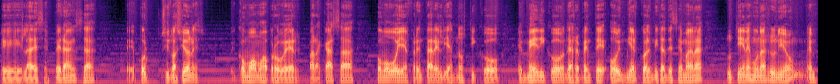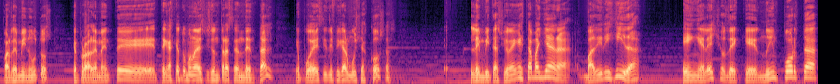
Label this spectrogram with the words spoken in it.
eh, la desesperanza eh, por situaciones. ¿Cómo vamos a proveer para casa? cómo voy a enfrentar el diagnóstico médico. De repente, hoy miércoles, mitad de semana, tú tienes una reunión en un par de minutos que probablemente tengas que tomar una decisión trascendental que puede significar muchas cosas. La invitación en esta mañana va dirigida en el hecho de que no importa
